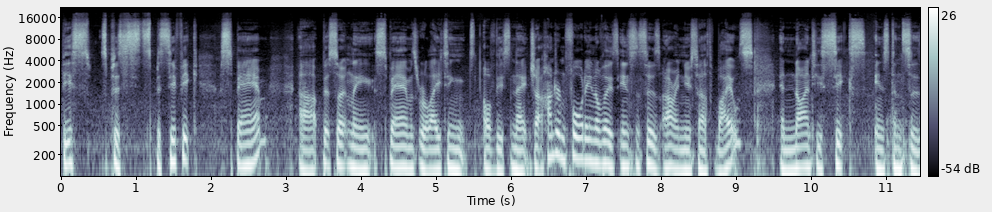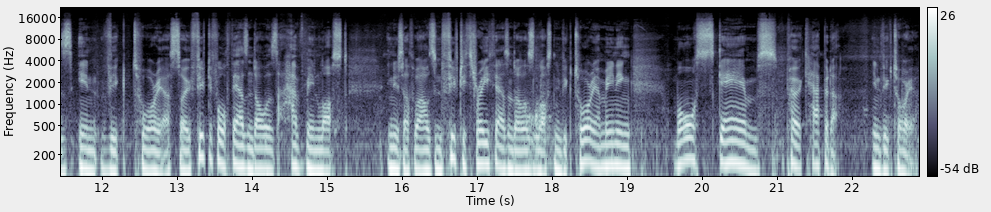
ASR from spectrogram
this spe- specific spam, uh, but certainly spams relating of this nature. 114 of those instances are in New South Wales and 96 instances in Victoria. So $54,000 have been lost in New South Wales and $53,000 lost in Victoria, meaning more scams per capita in Victoria.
